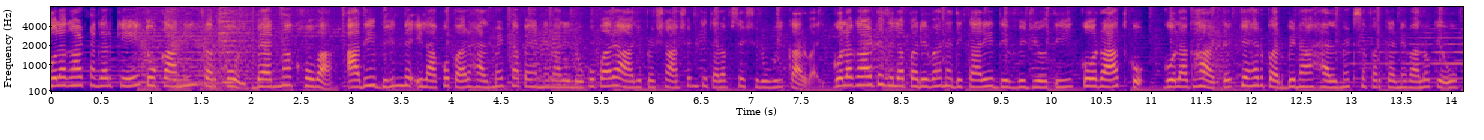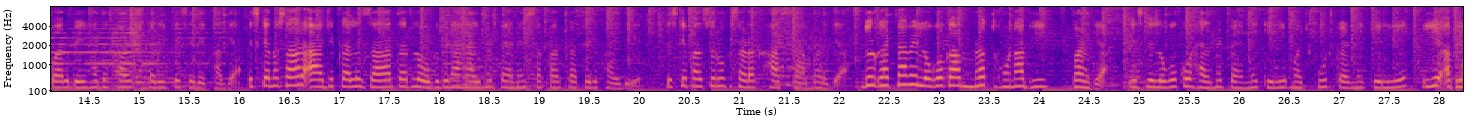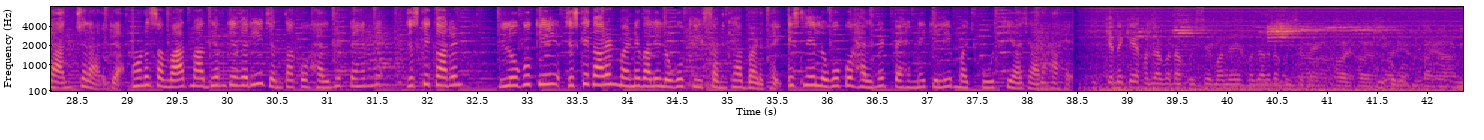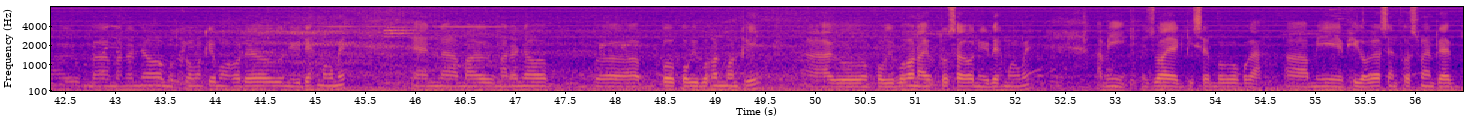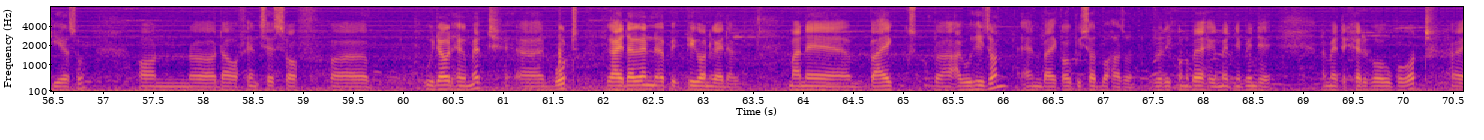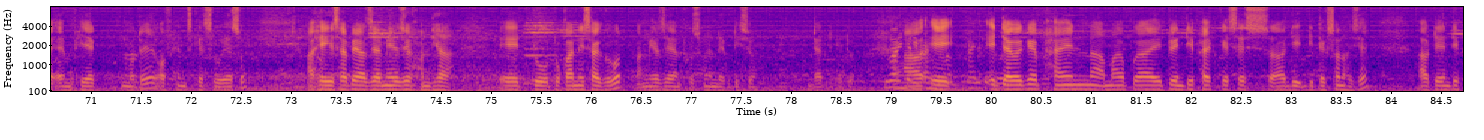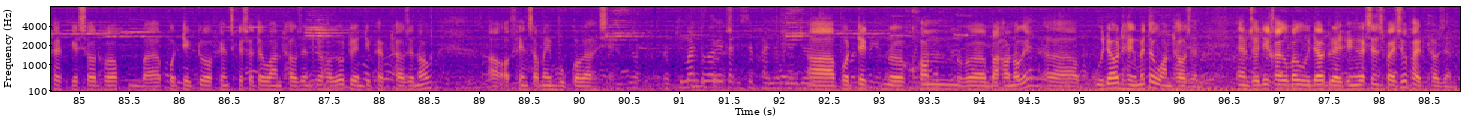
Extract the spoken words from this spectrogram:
गोलाघाट नगर के टोकानी, सरकोल बैगना खोवा आदि भिन्न इलाकों पर हेलमेट न पहनने वाले लोगों पर आज प्रशासन की तरफ़ से शुरू हुई कार्रवाई। गोलाघाट जिला परिवहन अधिकारी दिव्य ज्योति को रात को गोलाघाट शहर पर बिना हेलमेट सफ़र करने वालों के ऊपर बेहद हर्ष तरीके से देखा गया। इसके अनुसार आज कल ज़्यादातर लोग बिना हेलमेट पहने सफ़र करते दिखाई दिए, जिसके फलस्वरूप सड़क हादसा बढ़ गया। दुर्घटना में लोगों का मृत होना भी बढ़ गया, इसलिए लोगों को हेलमेट पहनने के लिए मजबूर करने के लिए ये अभियान चलाया गया। उन्होंने संवाद माध्यम के जरिए जनता को हेलमेट पहनने जिसके कारण लोगों के जिसके कारण मरने वाले लोगों की संख्या बढ़ गई इसलिए लोगों को हेलमेट पहनने के लिए मजबूर किया जा रहा है কেনেকৈ সজাগতা হৈছে মানে সজাগতা হৈছে নাই হয় হয় কি হয়, ক'ব? হয়, আমাৰ মা- মাননীয় মুখ্যমন্ত্ৰী মহোদয়ৰ নিৰ্দেশ মৰ্মে এণ্ড আমাৰ মাননীয় আহ, প- পৰিবহণ মন্ত্ৰী আৰু পৰিবহণ আয়ুক্ত ছাৰৰ নিৰ্দেশ মৰ্মে আমি যোৱা এক ডিচেম্বৰৰ পৰা আহ, আমি ভিগৰাছ এনফৰ্চমেণ্ট ড্ৰাইভ দি আছোঁ on the offences of without helmet both rider and pillion rider মানে বাইক বা আৰোহীজন এণ্ড বাইকৰ পিছত বহাজন যদি কোনোবাই হেলমেট নিপিন্ধে আমি তেখেতলোকৰ ওপৰত এম ভি এক মতে অফেন্স কেছ কৰি আছোঁ আৰু সেই হিচাপে আজি আমি আজি সন্ধিয়া এই টো টোকানী চাৰ্কলত আমি আজি এনফৰ্চমেণ্ট ডেভ দিছোঁ ইয়াত এইটো? এতিয়ালৈকে ফাইন আমাৰ প্ৰায় টুৱেণ্টি ফাইভ কেছেছ ডিটেকশ্যন হৈছে আৰু টুৱেণ্টি ফাইভ কেছত হওক বা প্ৰত্যেকটো অফেন্স কেছতে ওৱান থাউজেণ্ডকৈ হ'লেও টুৱেণ্টি ফাইভ থাউজেণ্ডৰ অফেন্স আমি বুক কৰা হৈছে। প্ৰত্যেকখন বাহনকে উইদাউট হেলমেটে ওৱান থাউজেণ্ড এণ্ড যদি কাৰোবাক উইদাউট ড্ৰাইভিং লাইচেঞ্চ পাইছোঁ ফাইভ থাউজেণ্ড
